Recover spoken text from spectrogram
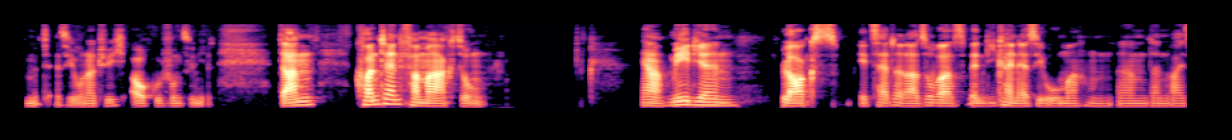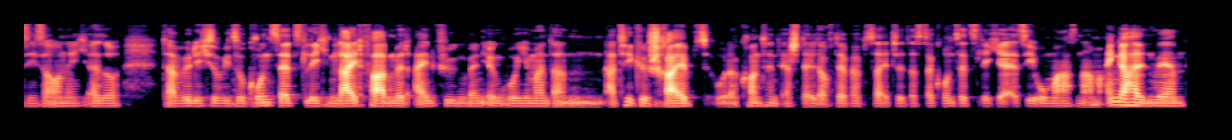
mit SEO natürlich auch gut funktioniert. Dann Content-Vermarktung. Ja, Medien, Blogs, etc., sowas, wenn die kein SEO machen, ähm, dann weiß ich es auch nicht. Also da würde ich sowieso grundsätzlich einen Leitfaden mit einfügen, wenn irgendwo jemand dann Artikel schreibt oder Content erstellt auf der Webseite, dass da grundsätzliche SEO-Maßnahmen eingehalten werden.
